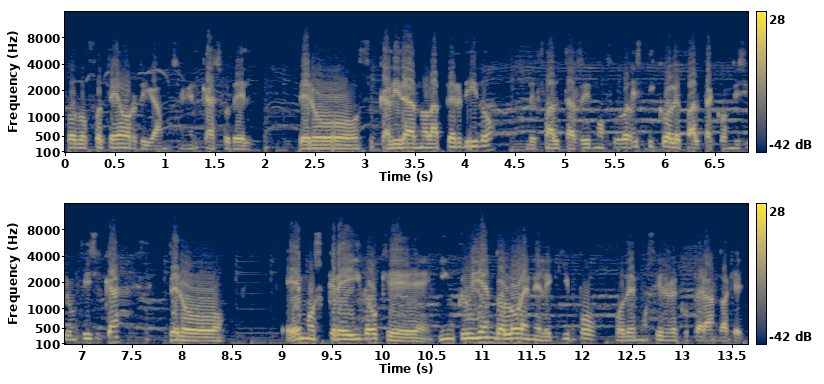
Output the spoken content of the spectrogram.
todo fue peor, digamos, en el caso de él. Pero su calidad no la ha perdido, le falta ritmo futbolístico, le falta condición física, pero hemos creído que incluyéndolo en el equipo podemos ir recuperando aquello.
